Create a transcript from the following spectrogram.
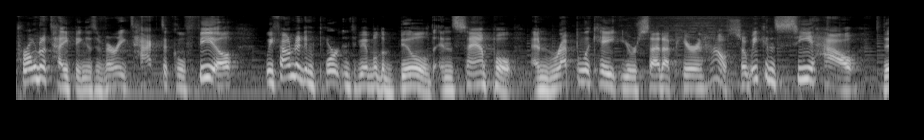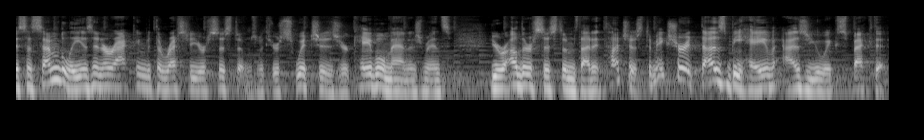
prototyping is a very tactical feel, we found it important to be able to build and sample and replicate your setup here in-house so we can see how this assembly is interacting with the rest of your systems, with your switches, your cable managements, your other systems that it touches to make sure it does behave as you expect it.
